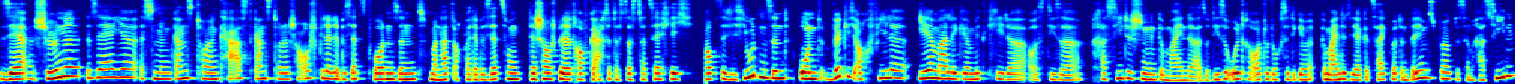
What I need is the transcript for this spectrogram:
sehr schöne Serie. Es ist mit einem ganz tollen Cast, ganz tolle Schauspieler, die besetzt worden sind. Man hat auch bei der Besetzung der Schauspieler darauf geachtet, dass das tatsächlich hauptsächlich Juden sind und wirklich auch viele ehemalige Mitglieder aus dieser chassidischen Gemeinde, also diese ultraorthodoxe die Gemeinde, die ja gezeigt wird in Williamsburg, das sind Chassiden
